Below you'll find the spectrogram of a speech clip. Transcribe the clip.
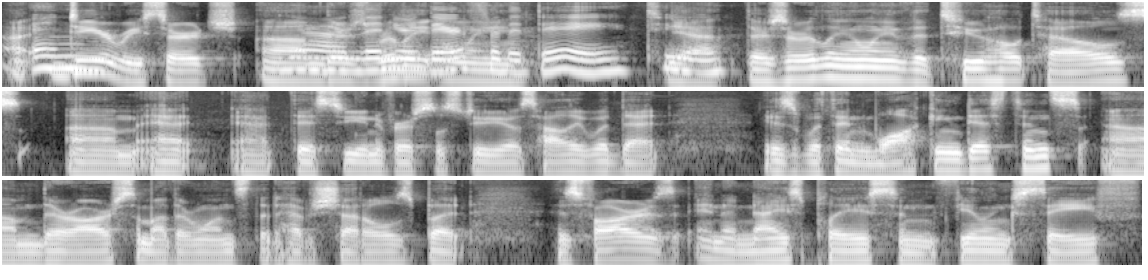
uh, do your research. Um, yeah, there's really you're there only, for the day too. yeah, there's really only the two hotels um, at at this Universal Studios Hollywood that is within walking distance. Um, there are some other ones that have shuttles, but as far as in a nice place and feeling safe,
